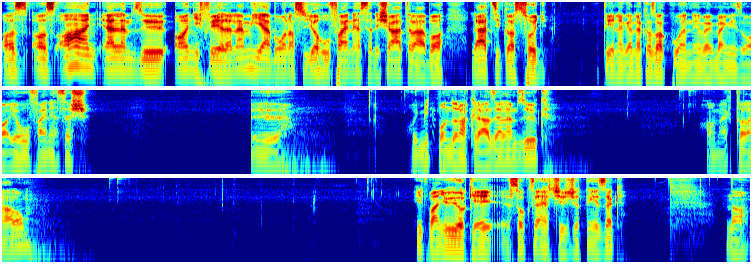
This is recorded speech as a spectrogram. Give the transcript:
az, az ahány elemző annyiféle, nem hiába van az, hogy Yahoo Finance-en is általában látszik az, hogy tényleg ennek az akku ennél meg megnézem a Yahoo Finance-es ö, hogy mit mondanak rá az elemzők, ha megtalálom. Itt már New York-i nézek. Na,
